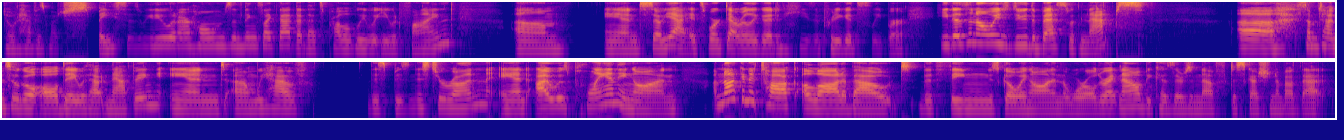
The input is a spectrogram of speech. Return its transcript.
don't have as much space as we do in our homes and things like that that that's probably what you would find um, and so yeah it's worked out really good and he's a pretty good sleeper he doesn't always do the best with naps uh, sometimes he'll go all day without napping and um, we have this business to run and i was planning on i'm not going to talk a lot about the things going on in the world right now because there's enough discussion about that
